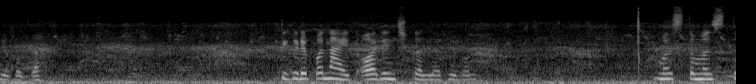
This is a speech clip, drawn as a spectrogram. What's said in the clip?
हे बघा. तिकडे पण आहेत ऑरेंज कलर हे बघा. मस्त मस्त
